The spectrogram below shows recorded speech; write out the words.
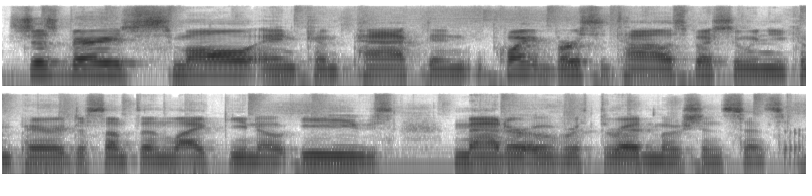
It's just very small and compact and quite versatile, especially when you compare it to something like, you know, Eve's matter over thread motion sensor.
